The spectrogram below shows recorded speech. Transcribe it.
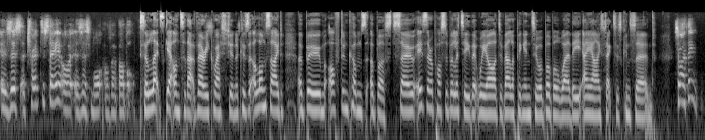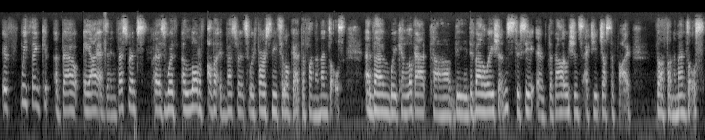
is this a trend to stay or is this more of a bubble? So let's get onto that very question because alongside a boom often comes a bust. So is there a possibility that we are developing into a bubble where the AI sector is concerned? So I think if we think about AI as an investment, as with a lot of other investments, we first need to look at the fundamentals, and then we can look at uh, the, the valuations to see if the valuations actually justify the fundamentals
